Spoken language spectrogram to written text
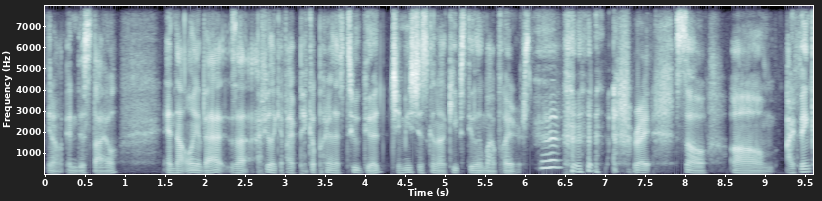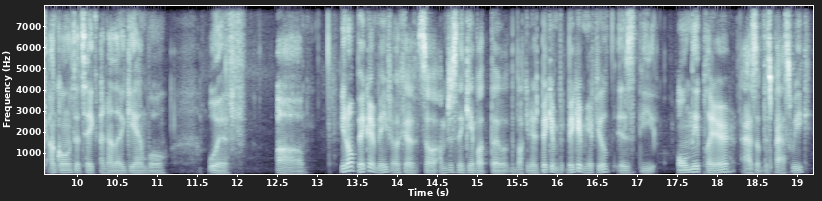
you know in this style. And not only that is that I feel like if I pick a player that's too good, Jimmy's just gonna keep stealing my players, right? So um, I think I'm going to take another gamble with uh, you know Baker Mayfield. Okay, so I'm just thinking about the, the Buccaneers. Baker Baker Mayfield is the only player as of this past week,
